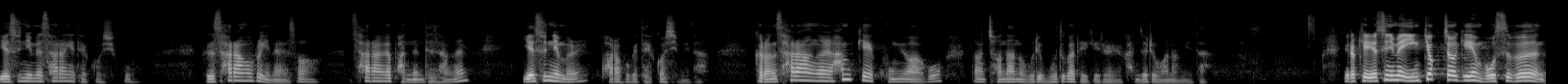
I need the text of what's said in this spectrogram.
예수님의 사랑이 될 것이고 그 사랑으로 인해서 사랑을 받는 대상은 예수님을 바라보게 될 것입니다. 그런 사랑을 함께 공유하고 또한 전하는 우리 모두가 되기를 간절히 원합니다. 이렇게 예수님의 인격적인 모습은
